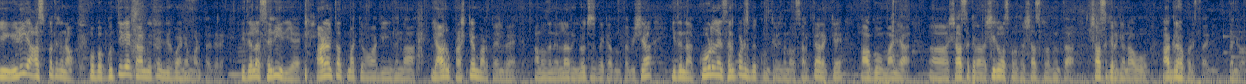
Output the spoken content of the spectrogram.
ಈ ಇಡೀ ಆಸ್ಪತ್ರೆನ ಒಬ್ಬ ಗುತ್ತಿಗೆ ಕಾರ್ಮಿಕರು ನಿರ್ವಹಣೆ ಮಾಡ್ತಾ ಇದ್ದಾರೆ. ಇದೆಲ್ಲ ಸರಿ ಇದೆಯೇ? ಆಡಳಿತಾತ್ಮಕವಾಗಿ ಇದನ್ನು ಯಾರು ಪ್ರಶ್ನೆ ಮಾಡ್ತಾ ಇಲ್ವೇ ಅನ್ನೋದನ್ನೆಲ್ಲರೂ ಯೋಚಿಸಬೇಕಾದಂಥ ವಿಷಯ. ಇದನ್ನು ಕೂಡಲೇ ಸರಿಪಡಿಸಬೇಕು ಅಂತೇಳಿ ನಾವು ಸರ್ಕಾರಕ್ಕೆ ಹಾಗೂ ಮಾನ್ಯ ಶಾಸಕರಾದ, ಶ್ರೀನಿವಾಸಪುರದ ಶಾಸಕರಾದಂಥ ಶಾಸಕರಿಗೆ ನಾವು ಆಗ್ರಹಪಡಿಸ್ತಾ ಇದ್ದೀವಿ. ಧನ್ಯವಾದ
